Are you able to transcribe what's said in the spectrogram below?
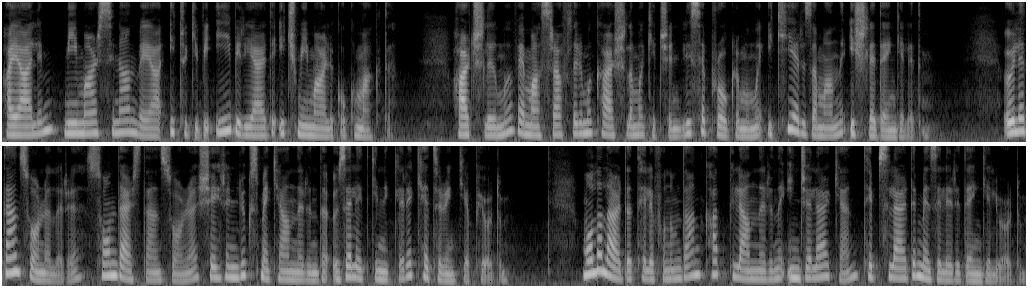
Hayalim Mimar Sinan veya İTÜ gibi iyi bir yerde iç mimarlık okumaktı. Harçlığımı ve masraflarımı karşılamak için lise programımı iki yarı zamanlı işle dengeledim. Öğleden sonraları, son dersten sonra şehrin lüks mekanlarında özel etkinliklere catering yapıyordum. Molalarda telefonumdan kat planlarını incelerken tepsilerde mezeleri dengeliyordum.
